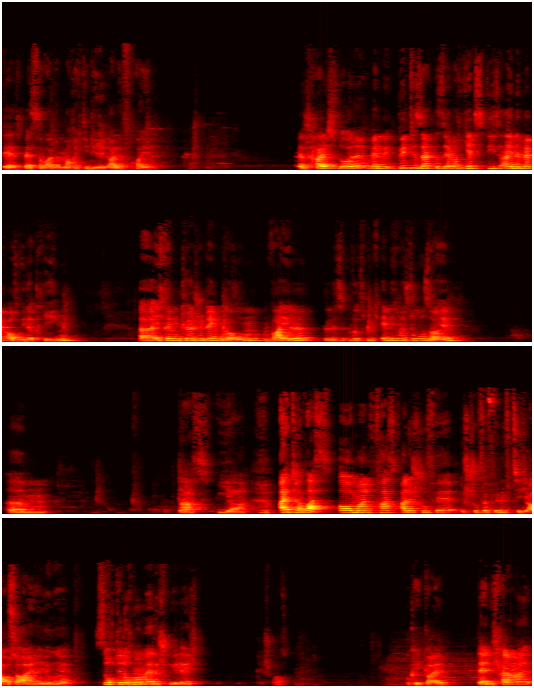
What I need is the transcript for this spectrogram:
Der ist besser, weil dann mache ich die direkt alle frei. Es heißt, Leute, wenn wir, bitte sagt, dass wir einfach jetzt diese eine Map auch wieder kriegen. Äh, ich denke, ihr könnt schon denken, warum. Weil es wird für mich endlich mal so sein, ähm, dass wir. Alter, was? Oh man, fast alle Stufe, Stufe 50, außer eine, Junge. Such dir doch mal meine Spiel, echt. Okay, Spaß. Okay, geil. Denn ich kann halt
